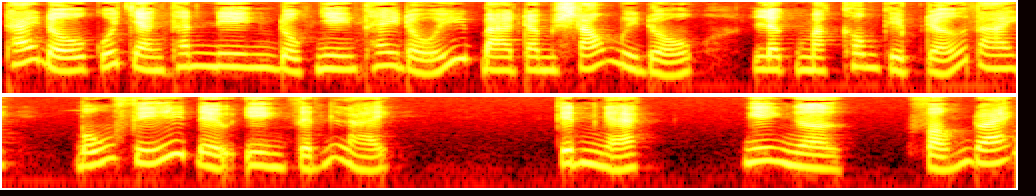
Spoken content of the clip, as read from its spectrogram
Thái độ của chàng thanh niên đột nhiên thay đổi 360 độ, lật mặt không kịp trở tay, bốn phía đều yên tĩnh lại. Kinh ngạc, nghi ngờ, phỏng đoán.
